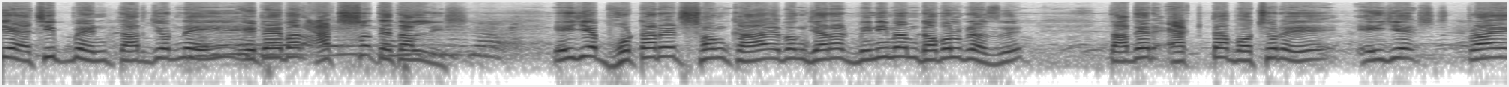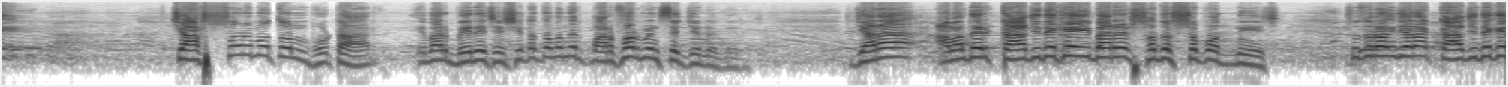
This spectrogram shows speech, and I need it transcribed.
যে অ্যাচিভমেন্ট তার জন্যেই এটা এবার আটশো তেতাল্লিশ। এই যে ভোটারের সংখ্যা এবং যারা মিনিমাম ডবল গ্রাজুয়েট তাদের একটা বছরে এই যে প্রায় চারশোর মতন ভোটার এবার বেড়েছে, সেটা তো আমাদের পারফরমেন্সের জন্য বেড়েছে। যারা আমাদের কাজ দেখে এইবারের সদস্যপদ নিয়েছে। সুতরাং যারা কাজ দেখে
